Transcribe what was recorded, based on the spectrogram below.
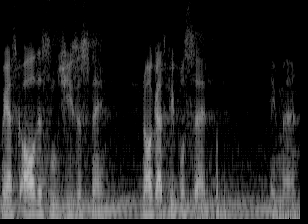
We ask all this in Jesus' name. And all God's people said, Amen.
